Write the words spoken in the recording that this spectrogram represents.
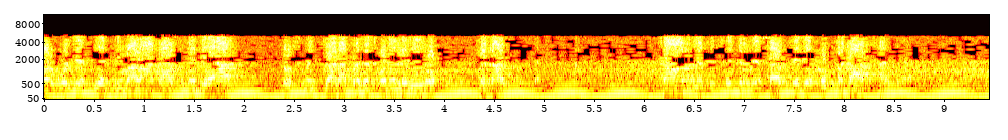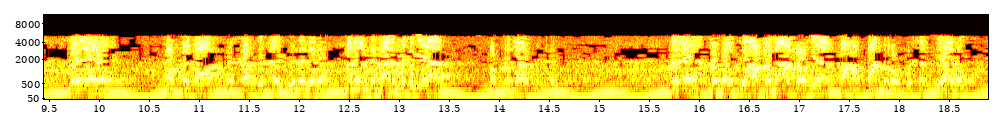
और वो जैसे अग्निमाला आकाश में गया तो उसमें ज्वाला प्रकट होने लगी और प्रकाश हो गया। सब युद्ध क्षेत्र में सब जगह खूब प्रकाश था गया। और प्रकाश में सब दिखाई देने लगा। मैंने अंधकार मिट गया और प्रकाश दिखाई देने लगा। तो बस जहाँ प्रकाश हो गया, तहाँ पांडवों को शक्ति आ गई।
